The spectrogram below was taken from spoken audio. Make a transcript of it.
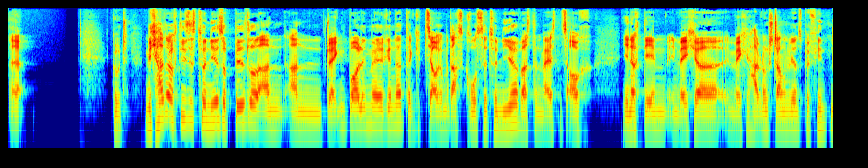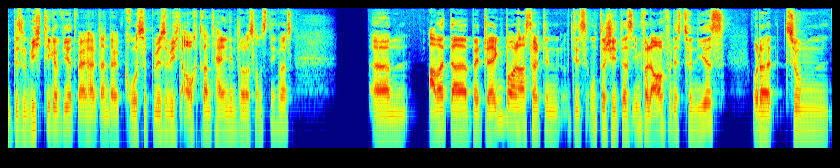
Ja. Gut. Mich hat auch dieses Turnier so ein bisschen an, an Dragon Ball immer erinnert. Da gibt's ja auch immer das große Turnier, was dann meistens auch je nachdem, in welcher, in welcher Handlungsstange wir uns befinden, ein bisschen wichtiger wird, weil halt dann der große Bösewicht auch dran teilnimmt oder sonst irgendwas. Ähm, aber da bei Dragon Ball hast du halt den, das Unterschied, dass im Verlauf des Turniers oder zum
